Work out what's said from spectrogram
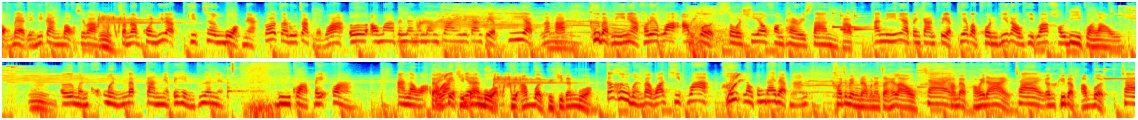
2แบบอย่างที่กันบอกใช่ป่ะอืมสำหรับคนที่แบบคิดเชิงบวกเนี่ยก็จะรู้จักแบบว่าเออเอามาเป็นแรงบันดาลใจในการเปรียบเทียบนะคะ คือแบบนี้เนี่ยเขาเรียกว่า upward social comparison ครับ อันนี้เนี่ยเป็นการเปรียบเทียบกับคนที่เราคิดว่าเขาดีกว่าเรา อืม เออเหมือนเหมือนแบบกันเนี่ยไปเห็นเพื่อนเนี่ย ดีกว่าเป๊ะกว่าอะเราอะแต่ไปว่าเปรียบคิดเทียบด้านแบบบวก คือ upward คือคิดด้านบวก ก็คือเหมือนแบบว่าคิดว่าเฮ้ยเราต้องได้แบบนั้น เขาจะเป็นแรงบันดาลใจให้เราใช่ ทำแบบเขาให้ได้ ใช่ก็คือคิดแบบ upward ใช่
